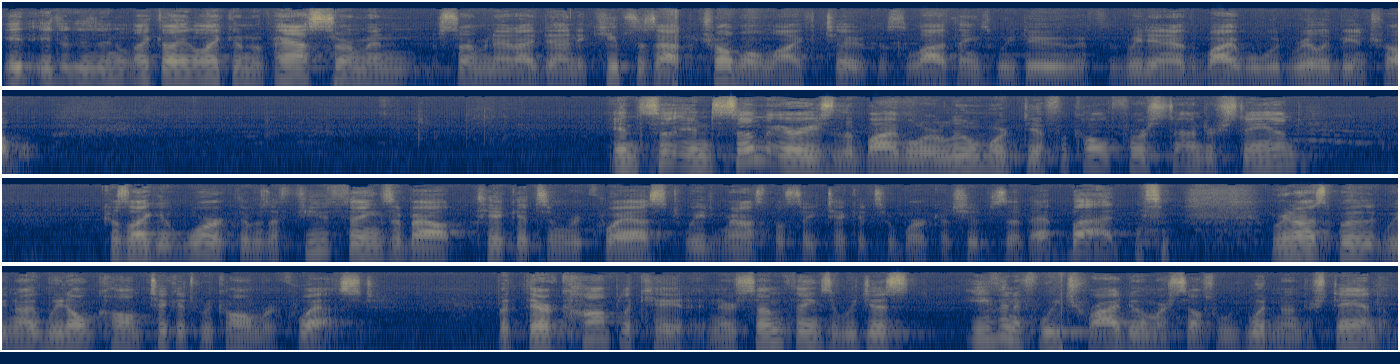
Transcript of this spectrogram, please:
It, it, like, like in the past sermon sermonette I done, it keeps us out of trouble in life too, because a lot of things we do, if we didn't have the Bible, we'd really be in trouble. And so, in some areas of the Bible are a little more difficult for us to understand. Because, like at work, there was a few things about tickets and requests. We, are not supposed to say tickets at work. I should have said that. But we're not supposed, we, not, we don't call them tickets, we call them requests. But they're complicated. And there's some things that we just, even if we tried to them ourselves, we wouldn't understand them.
